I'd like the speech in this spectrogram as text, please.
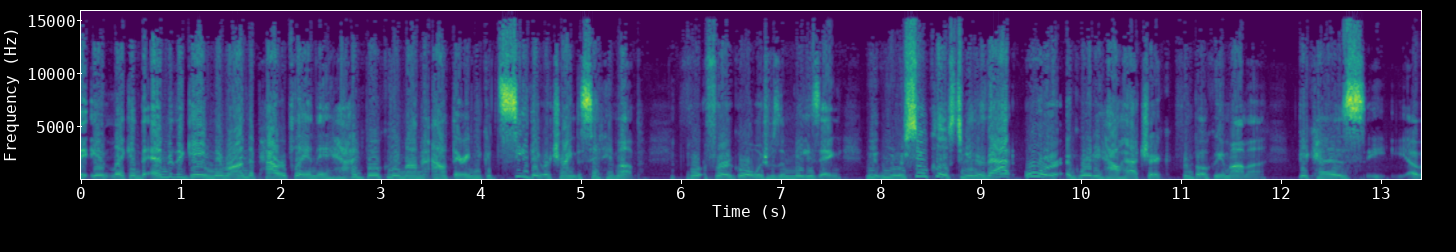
in, like in the end of the game, they were on the power play, and they had Boko Imama out there, and you could see they were trying to set him up for, for a goal, which was amazing. We, we were so close to either that or a Gordie Howe hat trick from Boko Imama because uh,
